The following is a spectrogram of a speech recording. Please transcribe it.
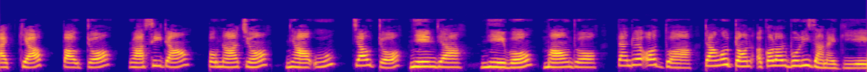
আক্যাপ পাউট ৰাচিটাও পৌনাচ ঞাউ চাউট নিন্দা নিব মাউণ্ট তাণ্ডৱে অদ্দোৱা টাঙৰ টন অকলৰ বুলি জানাই মাজে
